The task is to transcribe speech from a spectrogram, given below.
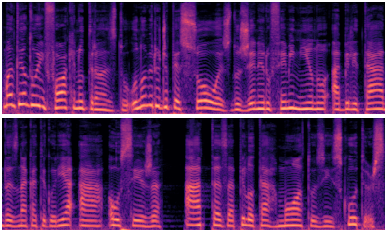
Mantendo o enfoque no trânsito, o número de pessoas do gênero feminino habilitadas na categoria A, ou seja, aptas a pilotar motos e scooters,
